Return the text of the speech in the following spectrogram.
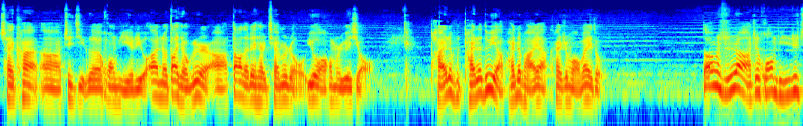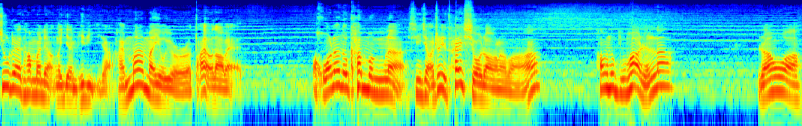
才看啊，这几个黄皮子有按照大小个啊，大的在前前面走，越往后面越小，排着排着队啊，排着排呀，开始往外走。当时啊，这黄皮子就在他们两个眼皮底下，还慢慢悠悠的，大摇大摆的，把黄亮都看懵了，心想这也太嚣张了吧啊！他们都不怕人了。然后啊，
